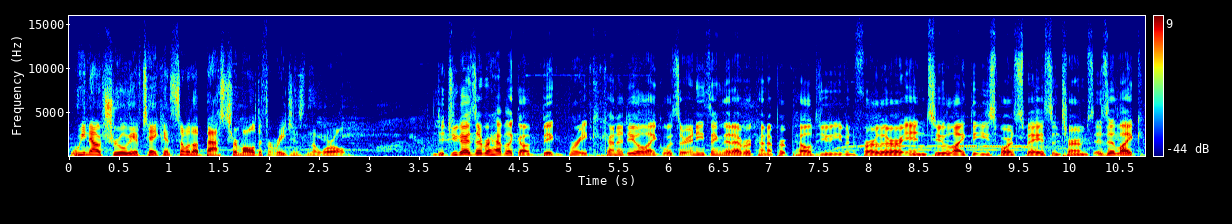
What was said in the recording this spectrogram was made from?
We now truly have taken some of the best from all different regions in the world. Did you guys ever have like a big break kind of deal? Like, was there anything that ever kind of propelled you even further into like the esports space in terms? Is it like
